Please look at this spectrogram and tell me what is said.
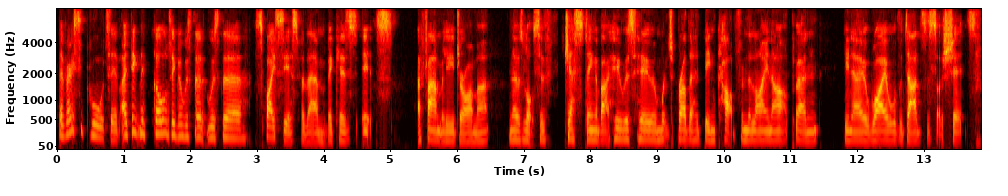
they're very supportive. I think the Gold Digger was the was the spiciest for them because it's a family drama. And there was lots of jesting about who was who and which brother had been cut from the lineup, and you know why all the dads are such shits.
